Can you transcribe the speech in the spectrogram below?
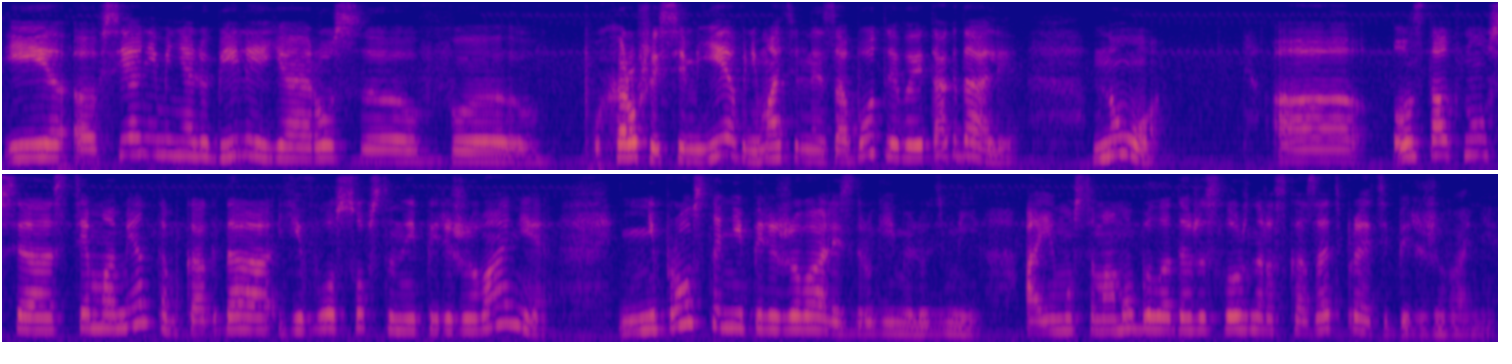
и э, все они меня любили, я рос э, в хорошей семье, внимательной, заботливой и так далее. Но а, он столкнулся с тем моментом, когда его собственные переживания не просто не переживались с другими людьми, а ему самому было даже сложно рассказать про эти переживания.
